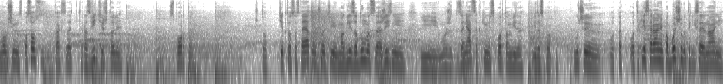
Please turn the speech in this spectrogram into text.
в общем, способствует, как сказать, развитию, что ли спорта, чтобы те, кто состоят на учете, могли задуматься о жизни и, может, заняться каким-нибудь спортом вида, вида спорта. Лучше вот, так, вот такие соревнования, побольше бы таких соревнований.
